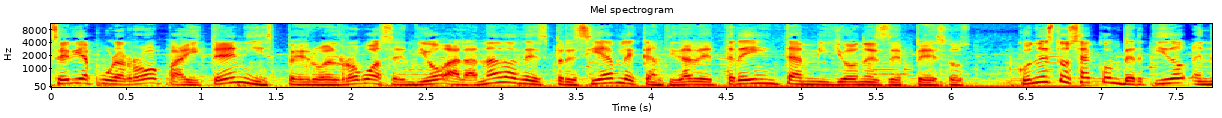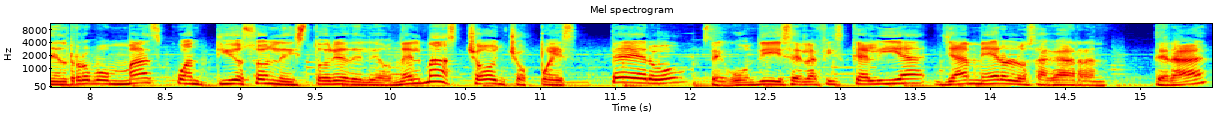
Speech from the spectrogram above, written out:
sería pura ropa y tenis, pero el robo ascendió a la nada despreciable cantidad de 30 millones de pesos. Con esto se ha convertido en el robo más cuantioso en la historia de León, el más choncho pues. Pero, según dice la fiscalía, ya mero los agarran. ¿Será?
